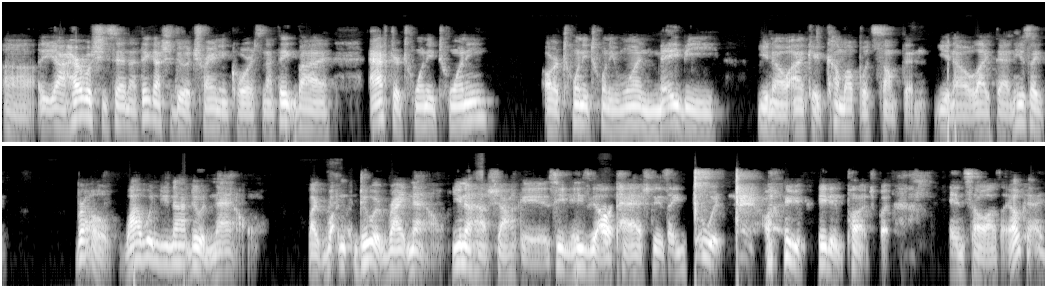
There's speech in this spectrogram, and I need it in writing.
uh, yeah, I heard what she said. And I think I should do a training course. And I think by after 2020 or 2021, maybe, you know, I could come up with something, you know, like that. And he's like, bro, why wouldn't you not do it now? Like, what, do it right now. You know how Shaka is. He, he's got a passion. He's like, do it now. he, he didn't punch, but, and so I was like, okay.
